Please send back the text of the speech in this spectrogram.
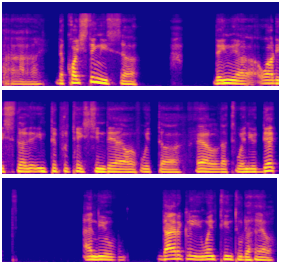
Uh, the question is uh, the uh, what is the interpretation there of with uh, hell that when you dead and you directly went into the hell.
